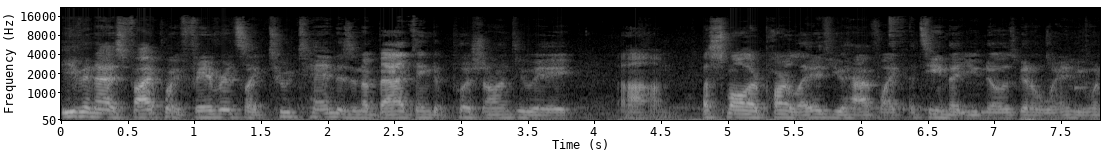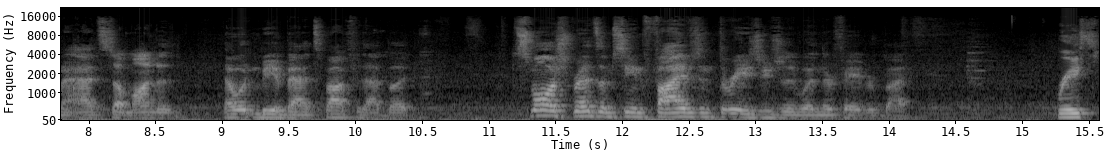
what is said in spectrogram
even as five point favorites, like two ten isn't a bad thing to push onto a um, a smaller parlay if you have like a team that you know is going to win. You want to add something onto that wouldn't be a bad spot for that. But smaller spreads, I'm seeing fives and threes usually when they're favored by. Reese.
